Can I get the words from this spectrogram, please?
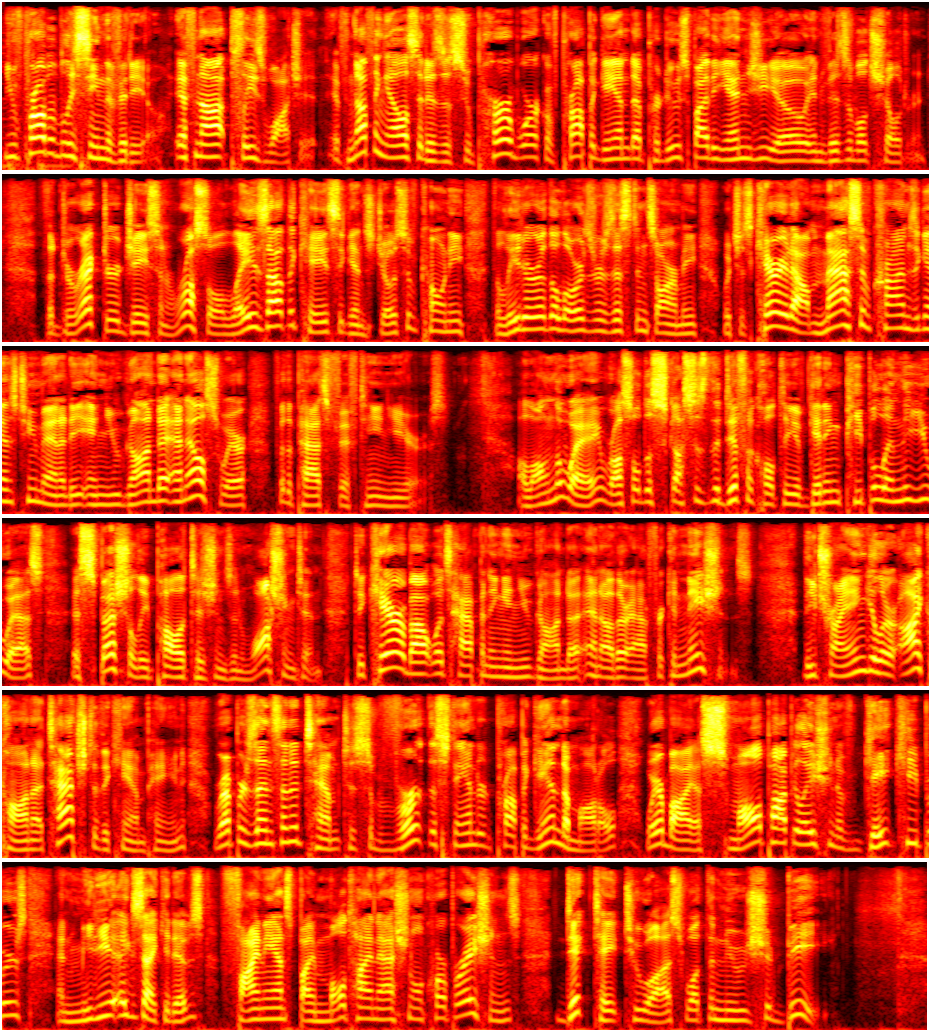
You've probably seen the video. If not, please watch it. If nothing else, it is a superb work of propaganda produced by the NGO Invisible Children. The director, Jason Russell, lays out the case against Joseph Kony, the leader of the Lord's Resistance Army, which has carried out massive crimes against humanity in Uganda and elsewhere for the past 15 years. Along the way, Russell discusses the difficulty of getting people in the U.S., especially politicians in Washington, to care about what's happening in Uganda and other African nations. The triangular icon attached to the campaign represents an attempt to subvert the standard propaganda model whereby a small population of gatekeepers and media executives, financed by multinational corporations, dictate to us what the news should be.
